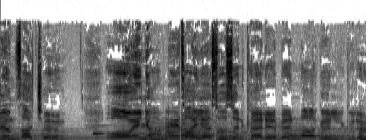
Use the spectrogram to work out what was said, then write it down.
ድምፃቸው ኦ እኛም ጌታ ኢየሱስን ከልብ እናገልግለው።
